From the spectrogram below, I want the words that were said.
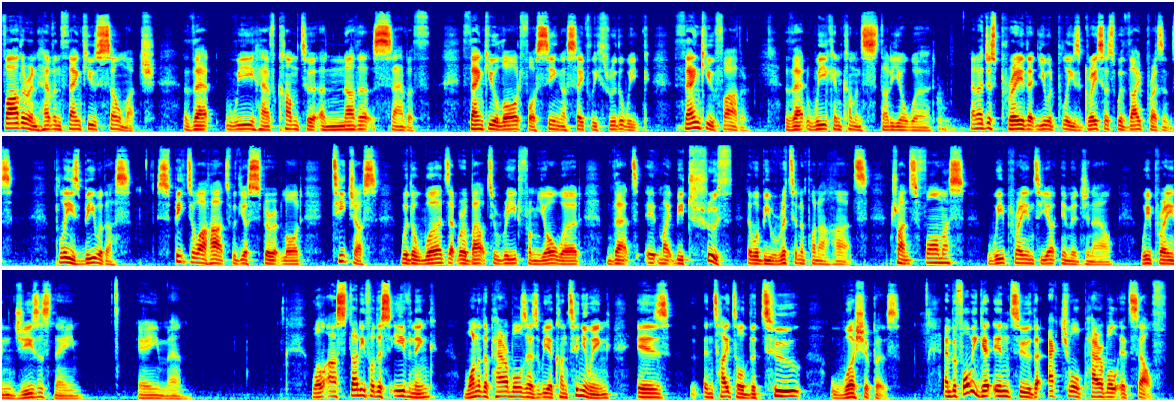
Father in heaven, thank you so much that we have come to another Sabbath. Thank you, Lord, for seeing us safely through the week. Thank you, Father, that we can come and study your word. And I just pray that you would please grace us with thy presence. Please be with us. Speak to our hearts with your spirit, Lord. Teach us with the words that we're about to read from your word, that it might be truth that will be written upon our hearts. Transform us, we pray, into your image now. We pray in Jesus' name. Amen. Well, our study for this evening, one of the parables as we are continuing, is entitled The Two Worshippers. And before we get into the actual parable itself,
